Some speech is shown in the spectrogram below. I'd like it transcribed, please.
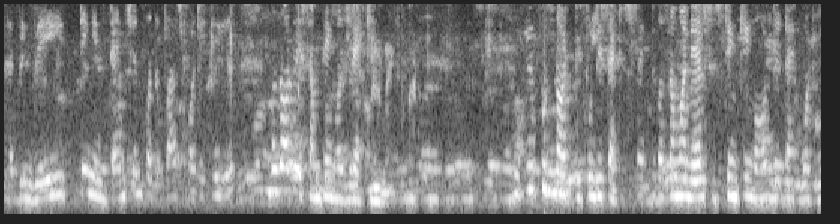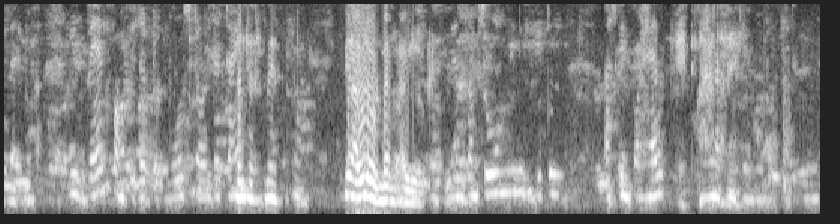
I had been waiting in tension for the past 42 years. Was always something was lacking. You could not be fully satisfied because someone else is thinking all the time, what will I do? We went from pillar to post all the time. Yeah, I will hold. I will hold. Went from so many people asking for help. Nothing came out of it.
